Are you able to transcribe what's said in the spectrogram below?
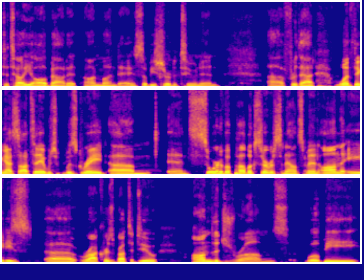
to tell you all about it on monday so be sure to tune in uh, for that. One thing I saw today, which was great, um, and sort of a public service announcement on the 80s uh, Rock Crew's about to do on the drums will be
